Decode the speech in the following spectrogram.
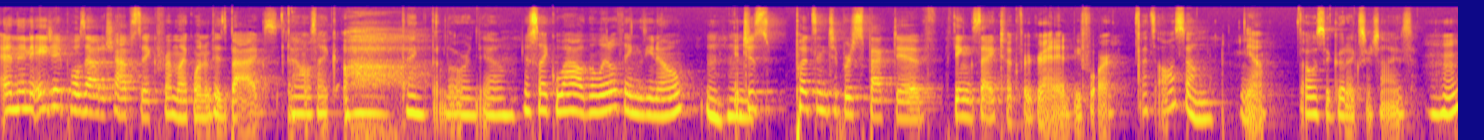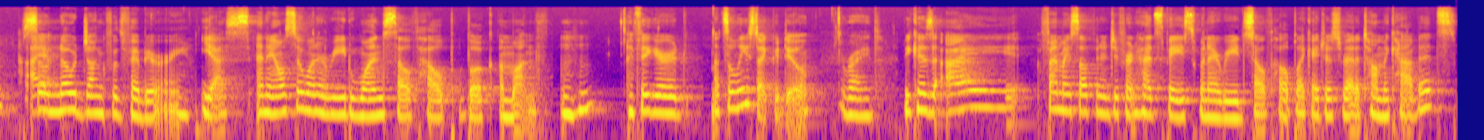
And then AJ pulls out a chapstick from like one of his bags. And I was like, oh, Thank the Lord. Yeah. just like, wow, the little things, you know? It just puts into perspective things that I took for granted before. That's awesome. Yeah. That was a good exercise. Mm-hmm. So I- no junk food February. Yes. And I also want to read one self help book a month. Mm-hmm. I figured that's the least I could do. Right. because I find myself in a different headspace when I read self help. Like I just read Atomic Habits,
